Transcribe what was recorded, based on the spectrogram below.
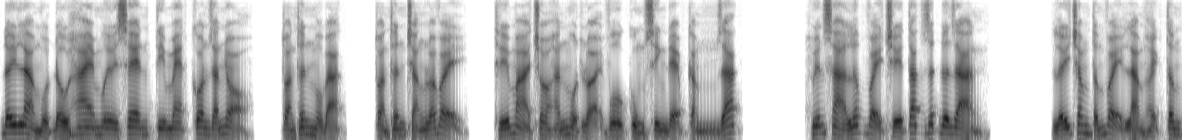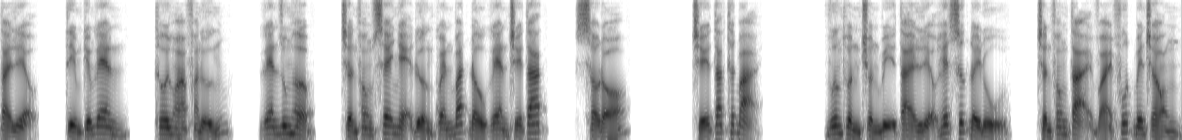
Đây là một đầu 20cm con rắn nhỏ, toàn thân màu bạc, toàn thân trắng lóa vẩy, thế mà cho hắn một loại vô cùng xinh đẹp cảm giác. Huyễn xà lớp vảy chế tác rất đơn giản. Lấy trăm tấm vảy làm hạch tâm tài liệu, tìm kiếm gen, thôi hóa phản ứng, gen dung hợp, Trần Phong xe nhẹ đường quen bắt đầu gen chế tác, sau đó chế tác thất bại. Vương Thuần chuẩn bị tài liệu hết sức đầy đủ, Trần Phong tại vài phút bên trong,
